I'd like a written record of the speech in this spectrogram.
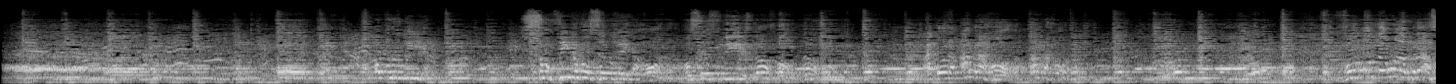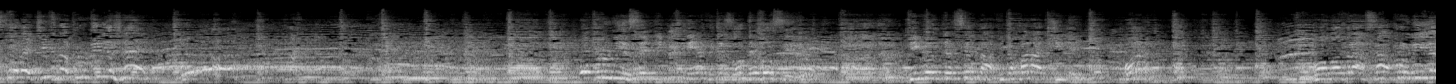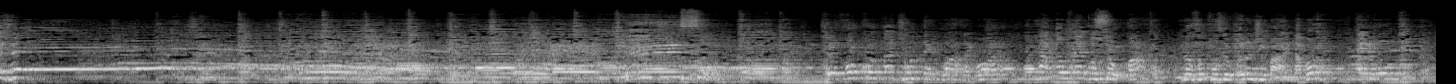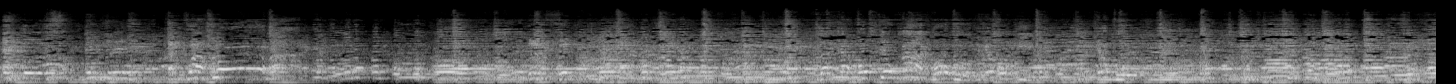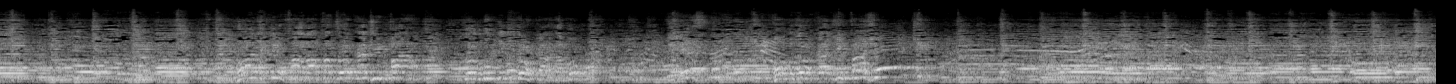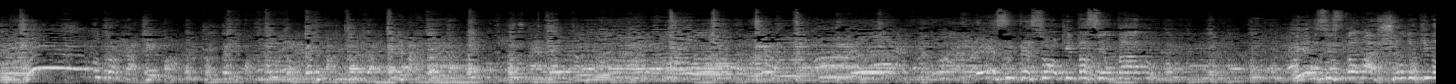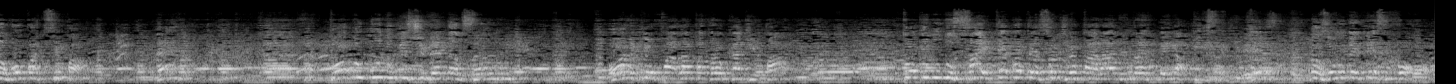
Ô Bruninha, só fica você no meio da roda. Vocês juízes, não vão, não vão. Agora abra a roda, abra a roda. Vamos dar um abraço coletivo na Bruninha, gente. Ô Bruninha, você fica quieta que só tem você, viu? Fica onde você tá, fica paradinha aí. Bora? Um quatro agora. Cada um pega o seu par e nós vamos fazer o grande baile, tá bom? É um, é dois, é três, é quatro. Daqui a pouco tem o caracol. Daqui a pouquinho. Daqui a pouco. Hora que eu falar pra trocar de par, todo mundo tem que trocar, tá bom? Esse pessoal que está sentado, eles estão achando que não vão participar, né? Todo mundo que estiver dançando, hora que eu falar para trocar de par, todo mundo sai, até uma pessoa que estiver parada e traz bem a pista aqui, beleza? Nós vamos meter esse forró.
